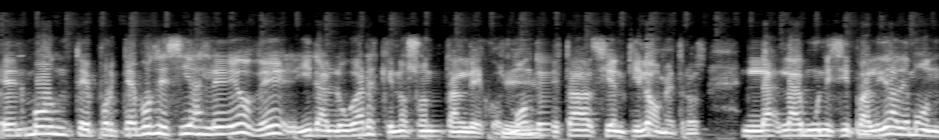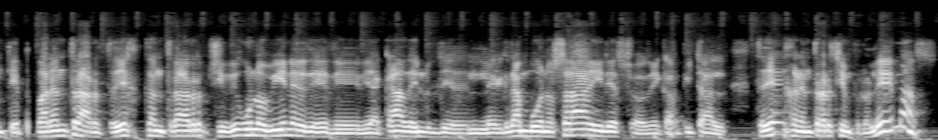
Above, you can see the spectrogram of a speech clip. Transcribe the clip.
el, monte, porque vos decías, Leo, de ir a lugares que no son tan lejos. Monte está a 100 kilómetros. La, municipalidad de Monte, para entrar, te deja entrar, si uno viene de, acá, del, Gran Buenos Aires o de Capital, ¿te dejan entrar sin problemas?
